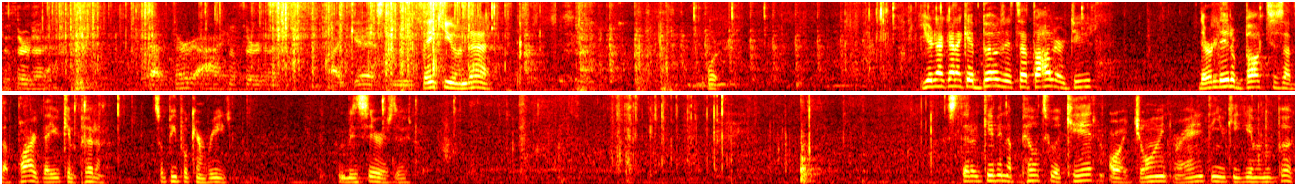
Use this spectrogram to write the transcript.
The third eye. that third eye. The third eye. I guess, dude. Thank you on that. What? You're not gonna get books. It's a dollar, dude. There are little boxes at the park that you can put them, so people can read. I'm being serious, dude. Instead of giving a pill to a kid or a joint or anything, you can give him a book.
